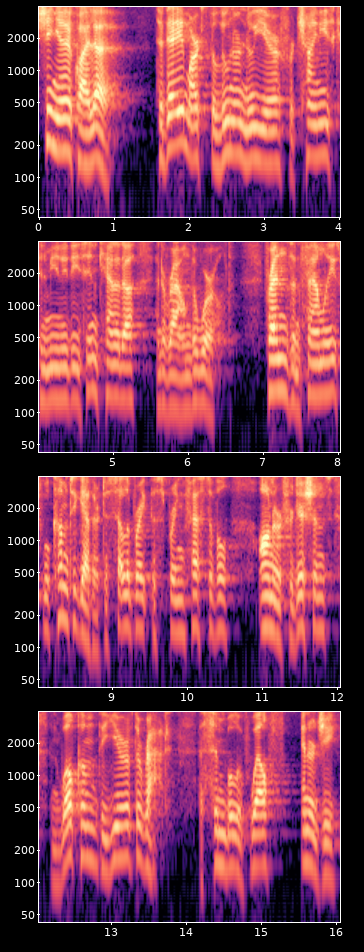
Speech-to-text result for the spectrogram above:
Xinyan Today marks the Lunar New Year for Chinese communities in Canada and around the world. Friends and families will come together to celebrate the Spring Festival, honor traditions, and welcome the Year of the Rat, a symbol of wealth, energy,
